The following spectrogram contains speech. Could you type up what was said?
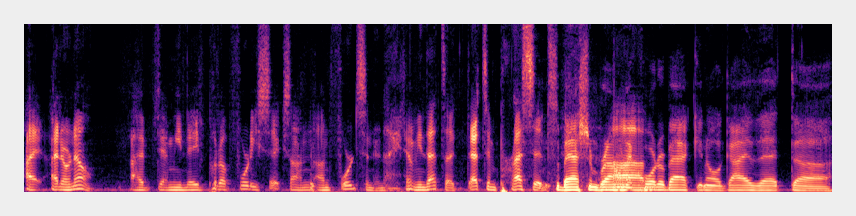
I I don't know. I, I mean, they put up 46 on on Fordson tonight. I mean, that's a that's impressive. Sebastian Brown, that Um, quarterback, you know, a guy that uh,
